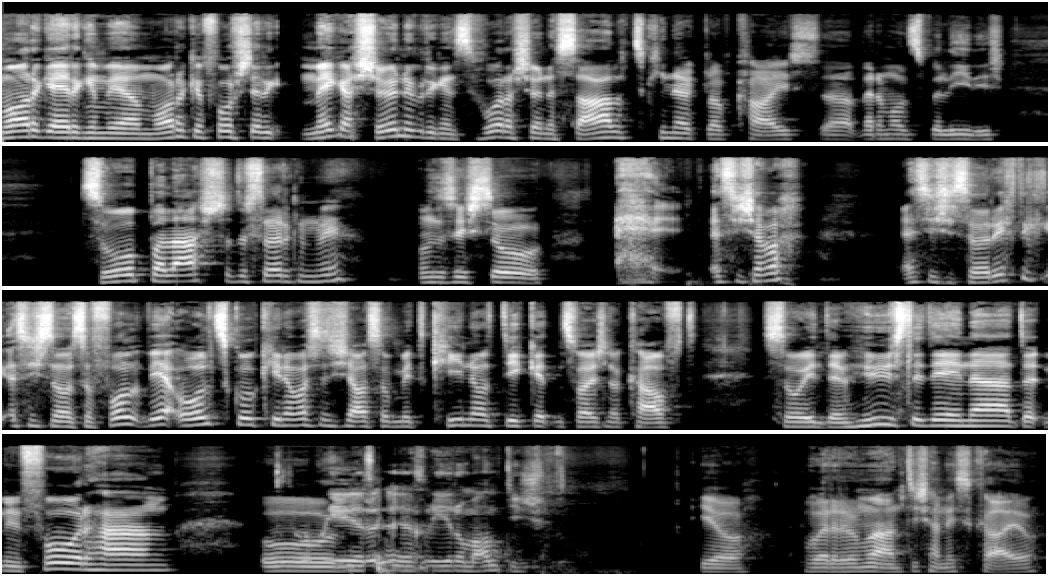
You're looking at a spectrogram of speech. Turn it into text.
Morgen irgendwie eine Morgenvorstellung. Mega schön übrigens, ein schöner Saal. Das Kino, glaube ich, heisst, äh, wer mal in Berlin ist. Zoopalast oder so irgendwie. Und es ist so, äh, es ist einfach, es ist so richtig, es ist so, so voll wie Oldschool-Kino, was es ist auch so mit Kinoticket und so hast du noch gekauft, so in dem Häuschen drin, dort mit dem Vorhang. Und, Eher, äh, ein bisschen romantisch. Ja, hure romantisch habe ich es gehabt, ja.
